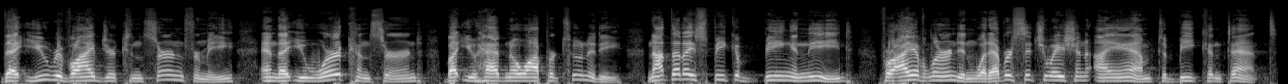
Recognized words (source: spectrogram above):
that you revived your concern for me, and that you were concerned, but you had no opportunity. Not that I speak of being in need, for I have learned in whatever situation I am to be content.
